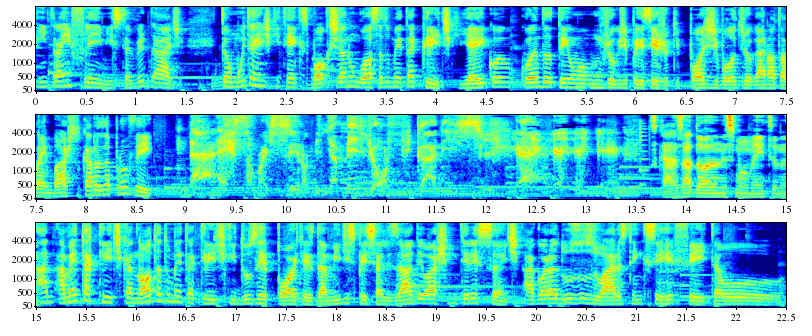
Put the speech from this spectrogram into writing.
entrar em flame, isso é verdade. Então muita gente que tem Xbox já não gosta do Metacritic. E aí quando tem um, jogo de Playstation que pode de boa jogar a nota lá embaixo, os caras aproveitam. Ah, essa vai ser a minha melhor vigarice. Os caras adoram nesse momento, né? A, a Metacritic, a nota do Metacritic dos repórteres da mídia especializada eu acho interessante. Agora a dos usuários tem que ser refeita o,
